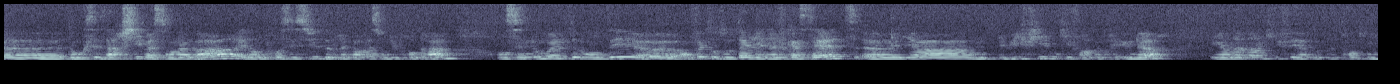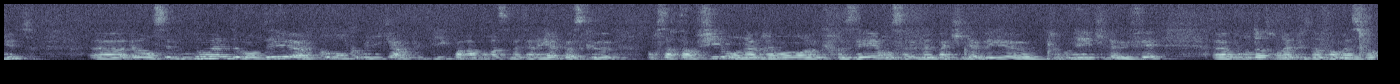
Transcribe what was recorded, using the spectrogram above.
Euh, donc ces archives, elles sont là-bas. Et dans le processus de préparation du programme, on s'est nous-mêmes demandé, euh, en fait au total il y a 9 cassettes, euh, il y a 8 films qui font à peu près une heure, et il y en a un qui fait à peu près 30 minutes. Euh, on s'est nous-mêmes demandé euh, comment communiquer à un public par rapport à ce matériel, parce que pour certains films, on a vraiment euh, creusé, on ne savait même pas qui l'avait tourné, qui l'avait fait. Pour d'autres, on a plus d'informations.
